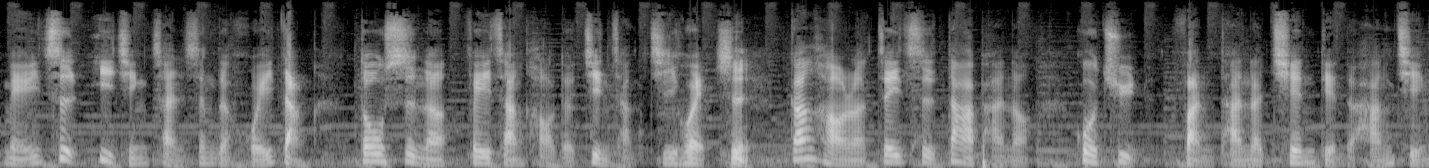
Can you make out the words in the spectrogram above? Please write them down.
每一次疫情产生的回档都是呢非常好的进场机会。是刚好呢这一次大盘呢、哦、过去反弹了千点的行情，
